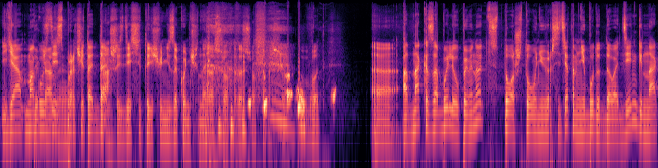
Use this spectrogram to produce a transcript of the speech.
я могу деканы... здесь прочитать дальше, а. здесь это еще не закончено. Хорошо, хорошо, хорошо. Вот. Э, однако забыли упомянуть то, что университетам не будут давать деньги на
